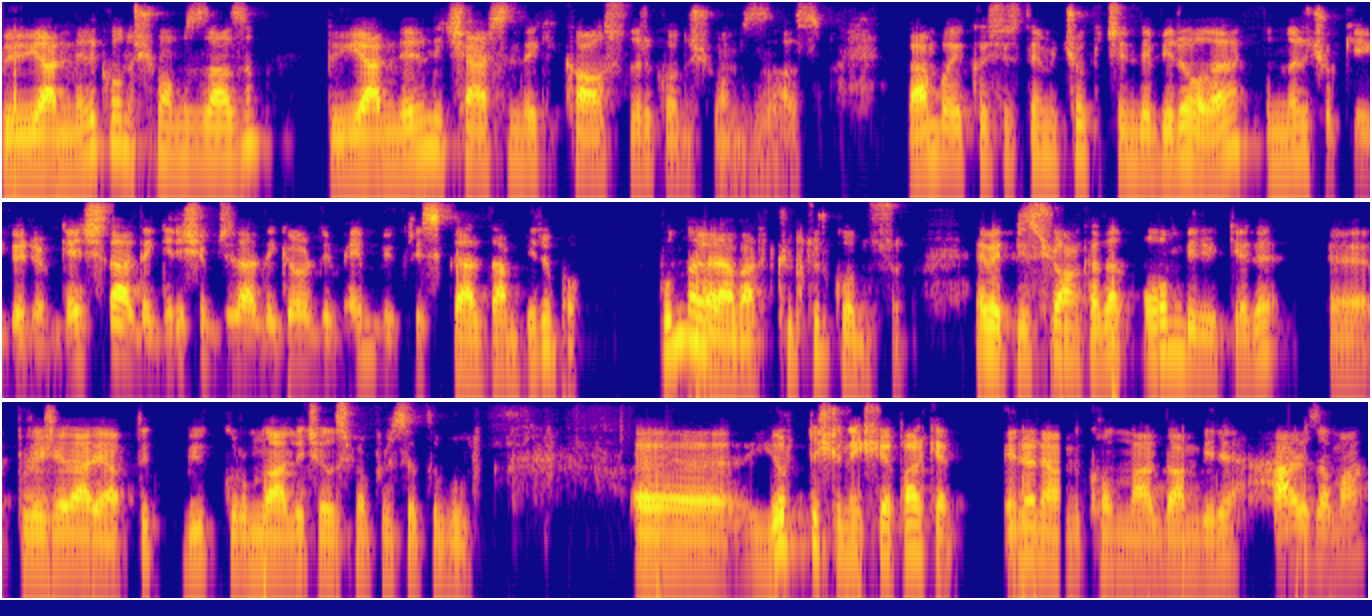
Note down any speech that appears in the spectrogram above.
Büyüyenleri konuşmamız lazım. Büyüyenlerin içerisindeki kaosları konuşmamız lazım. Ben bu ekosistemin çok içinde biri olarak bunları çok iyi görüyorum. Gençlerde, girişimcilerde gördüğüm en büyük risklerden biri bu. Bununla beraber kültür konusu. Evet biz şu an kadar 11 ülkede e, projeler yaptık. Büyük kurumlarla çalışma fırsatı bulduk. E, yurt dışına iş yaparken en önemli konulardan biri her zaman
